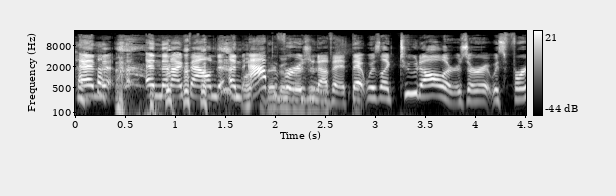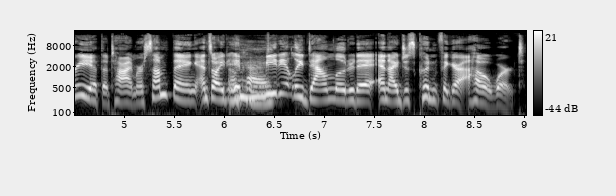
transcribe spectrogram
And, and then I found an Well, app there goes my version of it that was like $2 or it was free at the time or something. And so I immediately downloaded it and I just couldn't figure out how it worked.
